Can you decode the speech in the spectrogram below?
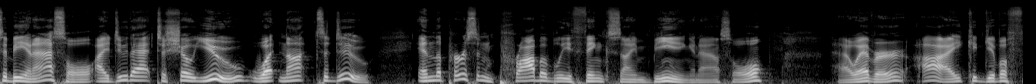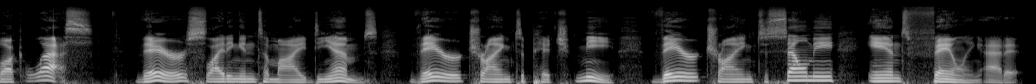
to be an asshole. I do that to show you what not to do. And the person probably thinks I'm being an asshole. However, I could give a fuck less. They're sliding into my DMs. They're trying to pitch me. They're trying to sell me and failing at it.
